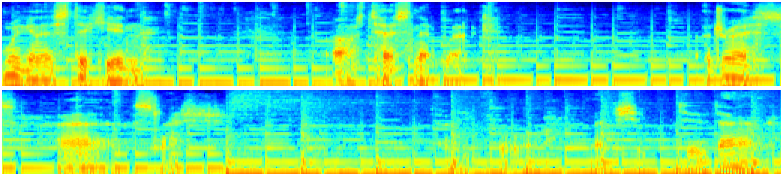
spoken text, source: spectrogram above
we're going to stick in our test network address uh, slash 24. That should do that.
